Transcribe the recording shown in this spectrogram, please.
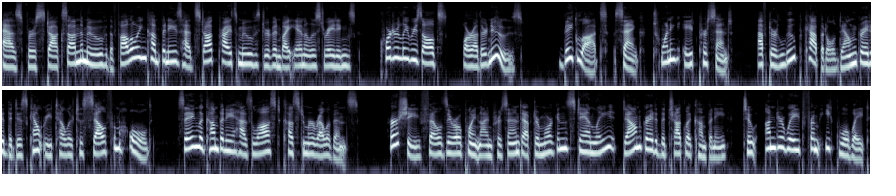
As for stocks on the move, the following companies had stock price moves driven by analyst ratings, quarterly results, or other news. Big Lots sank 28% after Loop Capital downgraded the discount retailer to sell from hold, saying the company has lost customer relevance. Hershey fell 0.9% after Morgan Stanley downgraded the chocolate company to underweight from equal weight,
